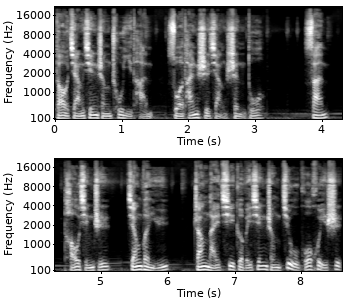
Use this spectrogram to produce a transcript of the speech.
到蒋先生出一谈，所谈事项甚多。三陶行知将问于张乃器各位先生救国会事，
